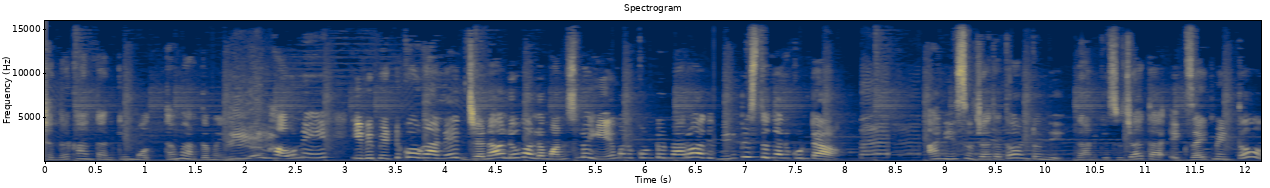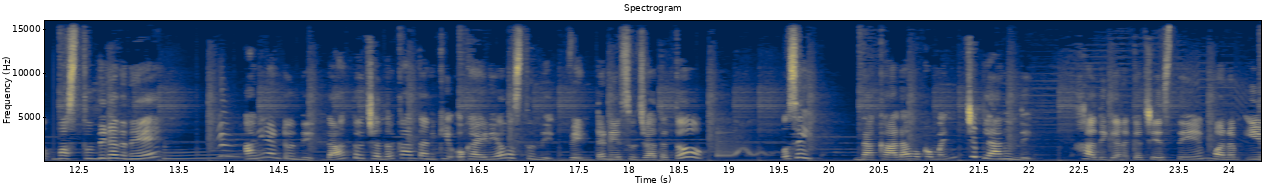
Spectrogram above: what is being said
చంద్రకాంతానికి మొత్తం అర్థమైంది. అవునే ఇవి పెట్టుకోగానే జనాలు వాళ్ళ మనసులో ఏమనుకుంటున్నారో అది వినిపిస్తుంది అనుకుంటా అని సుజాతతో అంటుంది. దానికి సుజాత ఎగ్జైట్మెంట్తో మస్తుంది కదనే అని అంటుంది. దాంతో చంద్రకాంతానికి ఒక ఐడియా వస్తుంది. వెంటనే సుజాతతో ఒసేయ్ నా కాడ ఒక మంచి ప్లాన్ ఉంది. అది గనక చేస్తే మనం ఈ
